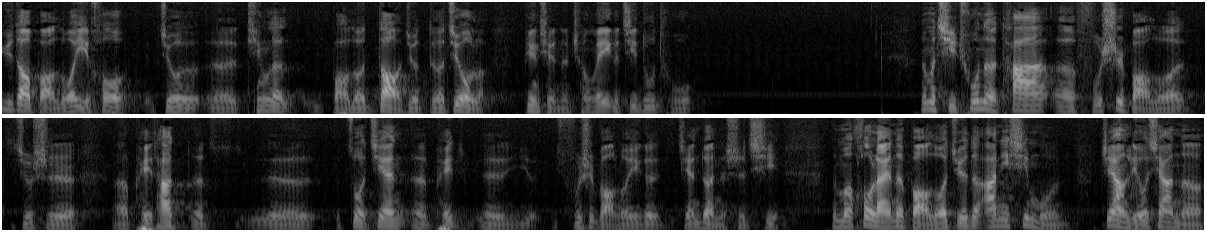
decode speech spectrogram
遇到保罗以后，就呃听了保罗道，就得救了，并且呢成为一个基督徒。那么起初呢，他呃服侍保罗，就是呃陪他呃呃做监呃陪呃服侍保罗一个简短的时期。那么后来呢，保罗觉得阿尼西姆这样留下呢，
